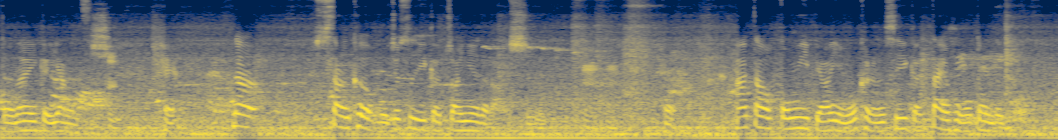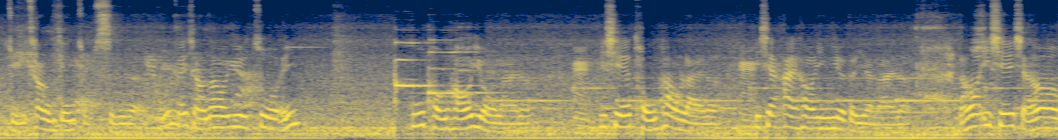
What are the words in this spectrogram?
的那一个样子。是，嘿，那上课我就是一个专业的老师，嗯嗯，嘿，他到公益表演，我可能是一个带活动的主唱兼主持人。我没想到越做，哎。呼朋好友来了，嗯，一些同好来了，一些爱好音乐的也来了，然后一些想要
